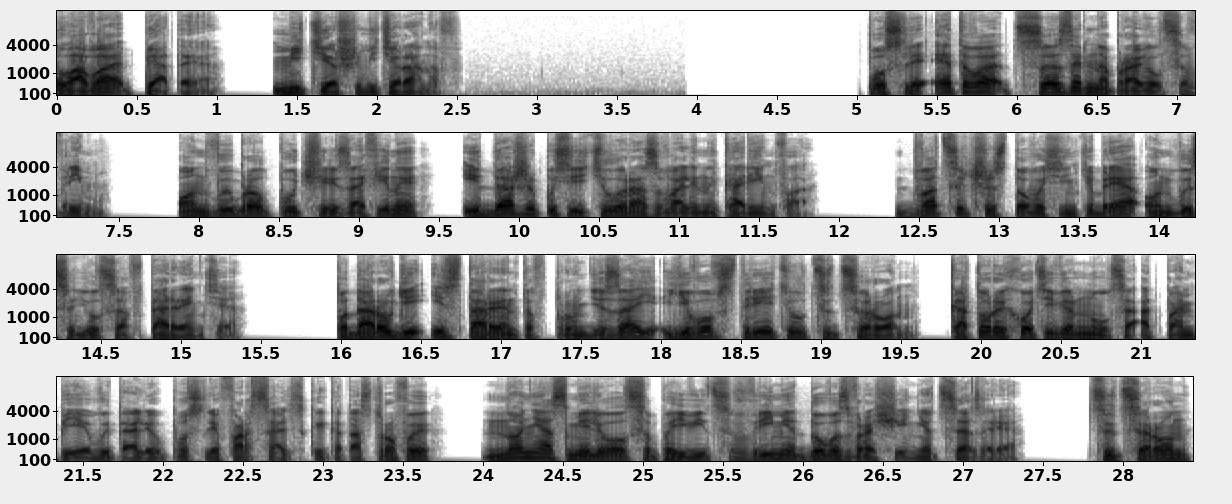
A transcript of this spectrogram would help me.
Глава 5. Мятеж ветеранов. После этого Цезарь направился в Рим. Он выбрал путь через Афины и даже посетил развалины Каринфа. 26 сентября он высадился в Торренте. По дороге из Торрента в Прундизай его встретил Цицерон, который хоть и вернулся от Помпея в Италию после Фарсальской катастрофы, но не осмеливался появиться в Риме до возвращения Цезаря. Цицерон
